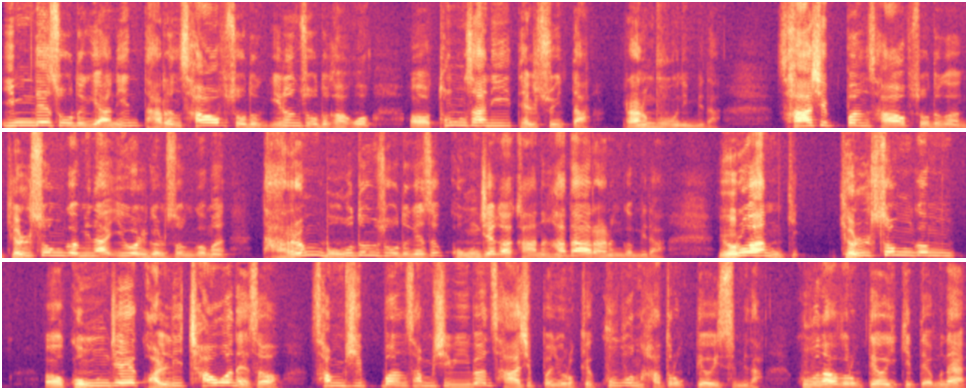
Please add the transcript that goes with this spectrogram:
임대소득이 아닌 다른 사업소득 이런 소득하고 어, 통산이 될 수 있다라는 부분입니다. 40번 사업소득은 결손금이나 2월 결손금은 다른 모든 소득에서 공제가 가능하다라는 겁니다. 이러한 기, 결손금 어, 공제 관리 차원에서 30번, 32번, 40번 이렇게 구분하도록 되어 있습니다. 구분하도록 되어 있기 때문에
